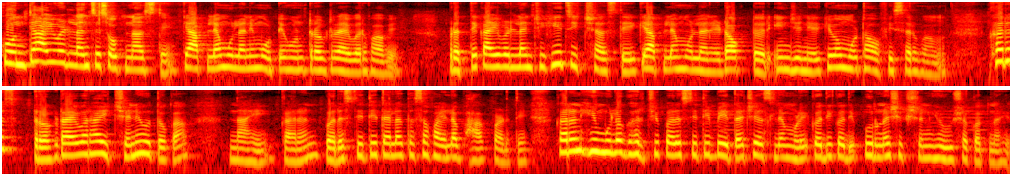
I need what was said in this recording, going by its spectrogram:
कोणत्या आईवडिलांचे स्वप्न असते की आपल्या मुलाने मोठे होऊन ट्रक ड्रायव्हर व्हावे? प्रत्येक आईवडिलांची हीच इच्छा असते की आपल्या मुलाने डॉक्टर इंजिनियर किंवा मोठा ऑफिसर व्हावं. खरंच ट्रक ड्रायव्हर हा इच्छेने होतो का? नाही. कारण परिस्थिती त्याला तसं व्हायला भाग पाडते. कारण ही मुलं घरची परिस्थिती बेताची असल्यामुळे कधीकधी पूर्ण शिक्षण घेऊ शकत नाहीत.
